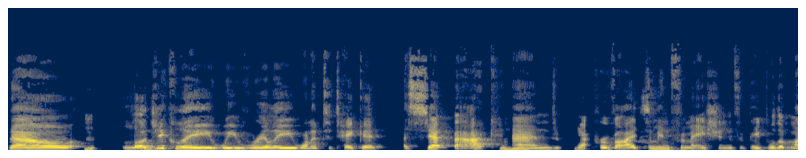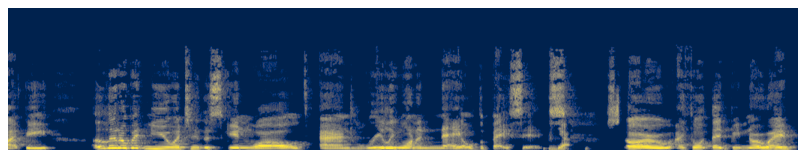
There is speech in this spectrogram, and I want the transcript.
Now, logically, we really wanted to take it a step back mm-hmm. and yeah. provide some information for people that might be a little bit newer to the skin world and really want to nail the basics. Yeah. So I thought there'd be no way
